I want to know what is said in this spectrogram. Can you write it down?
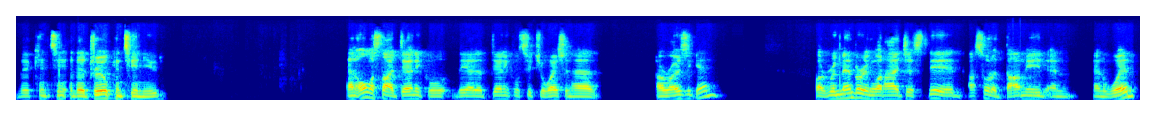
the continu- the drill continued, and almost identical, the identical situation had arose again. But remembering what I just did, I sort of dummied and and went.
